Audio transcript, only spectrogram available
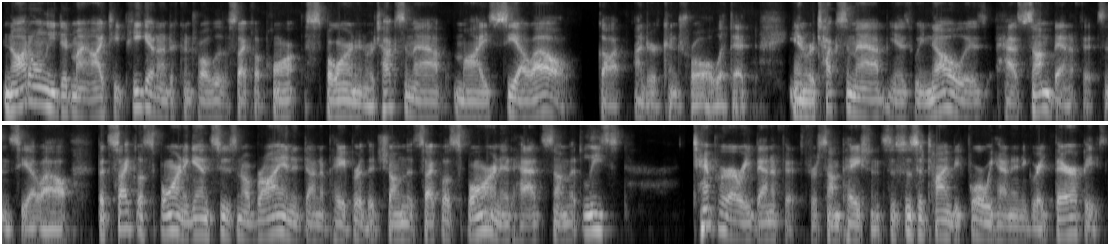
not only did my ITP get under control with the cyclosporin and rituximab, my CLL got under control with it. And rituximab, as we know, is has some benefits in CLL, but cyclosporin, again, Susan O'Brien had done a paper that shown that cyclosporin had had some at least temporary benefits for some patients. This was a time before we had any great therapies.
